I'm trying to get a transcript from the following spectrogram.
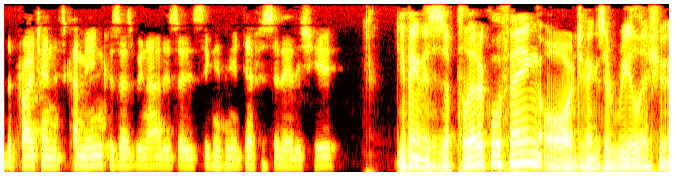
the protein that's come in because, as we know, there's a significant deficit there this year. Do you think this is a political thing, or do you think it's a real issue?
